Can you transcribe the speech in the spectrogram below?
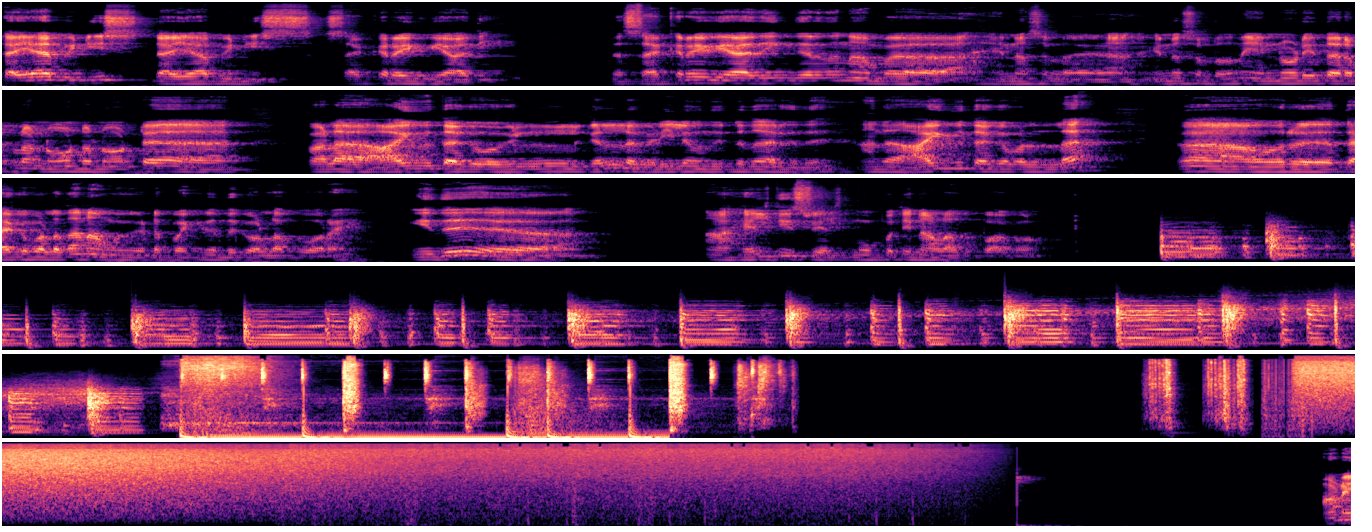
Diabetes diabetes சர்க்கரை வியாதி. இந்த சர்க்கரை வியாதிங்கிறது நம்ம என்ன சொல்ல என்ன சொல்கிறதுனா என்னுடைய தரப்பில் நோண்ட நோட்ட பல ஆய்வு தகவல்கள் வெளியில் வந்துட்டு தான் இருக்குது. அந்த ஆய்வு தகவலில் ஒரு தகவலை தான் நான் உங்ககிட்ட பகிர்ந்து கொள்ள போகிறேன் இது ஹெல்த் இஸ் வெல்த் முப்பத்தி நாலாவது பார்க்கணும்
